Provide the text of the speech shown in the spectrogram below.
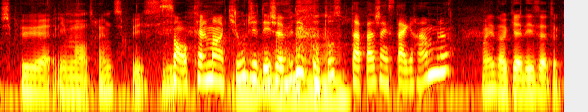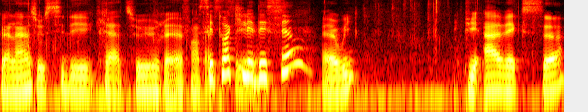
Je peux euh, les montrer un petit peu ici. Ils sont tellement cute. J'ai déjà vu des photos sur ta page Instagram. là. Oui, donc il y a des autocollants. J'ai aussi des créatures euh, fantastiques. C'est toi qui les dessines? Euh, oui. Puis avec ça,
